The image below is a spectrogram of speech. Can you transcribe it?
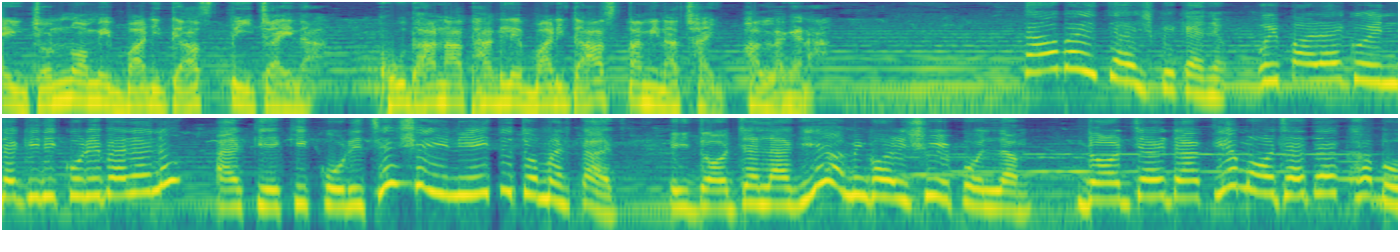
এই জন্য আমি বাড়িতে আসতেই চাই না। ক্ষুধা না থাকলে বাড়িতে আসতামই না চাই ভালো লাগে না। তা বাড়িতে আসবে কেন? ওই পাড়ায় গোয়েন্দাগিরি করে বেড়ানো আর কে কি করেছে সেই নিয়েই তো তোমার কাজ। এই দরজা লাগিয়ে আমি ঘরে শুয়ে পড়লাম। দরজায় ডাকলে মজা দেখাবো।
